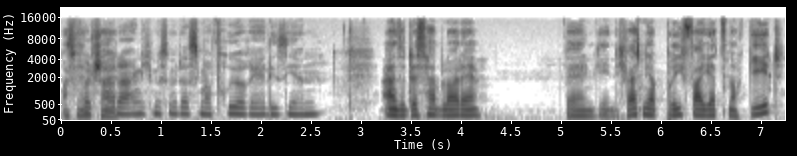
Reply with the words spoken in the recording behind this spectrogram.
Das ist voll schade, eigentlich müssen wir das mal früher realisieren. Also deshalb, Leute, wählen gehen. Ich weiß nicht, ob Briefwahl jetzt noch geht,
